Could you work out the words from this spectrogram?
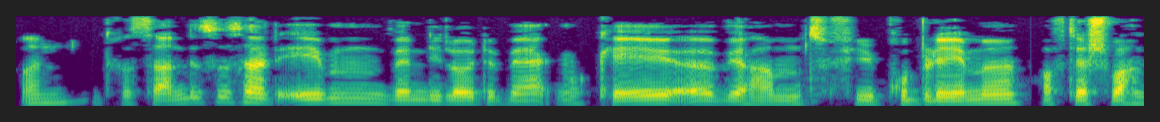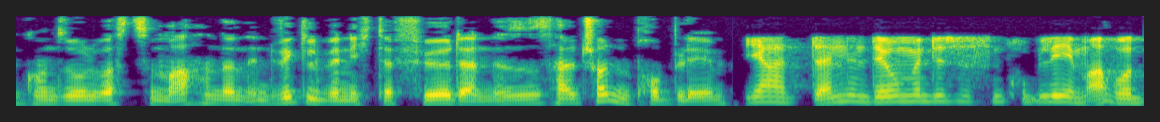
dran. Interessant ist es halt eben, wenn die Leute merken, okay, äh, wir haben zu viele Probleme auf der schwachen Konsole was zu machen, dann entwickeln wir nicht dafür, dann ist es halt schon ein Problem. Problem. Ja, dann in dem Moment ist es ein Problem. Aber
